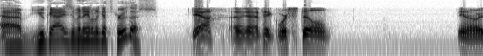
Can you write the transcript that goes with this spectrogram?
uh, you guys have been able to get through this. Yeah, I mean, I think we're still, you know,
